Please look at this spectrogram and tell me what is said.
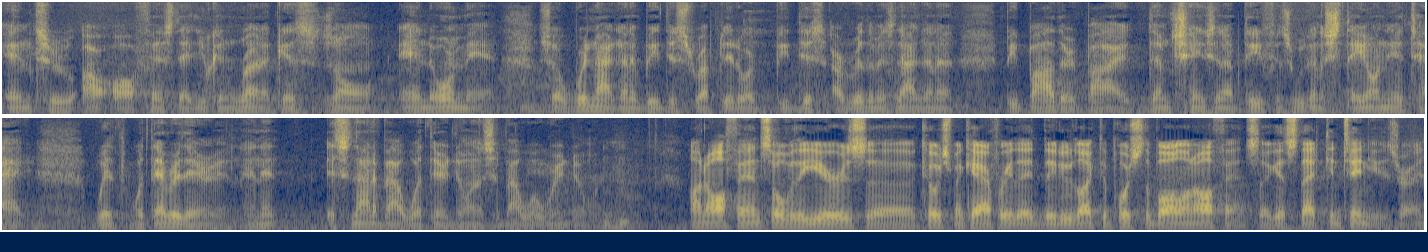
into our offense that you can run against zone and or man. Mm-hmm. So we're not going to be disrupted or be dis- our rhythm is not going to be bothered by them changing up defense. We're going to stay on the attack with whatever they're in, and it, it's not about what they're doing. It's about what we're doing. Mm-hmm. On offense, over the years, uh, Coach McCaffery, they, they do like to push the ball on offense. I guess that continues, right?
